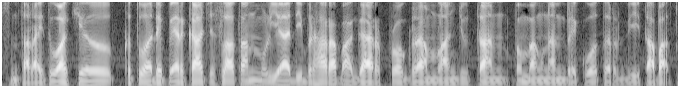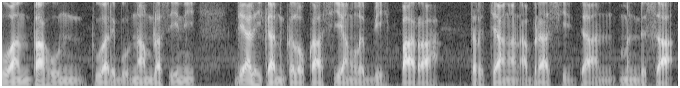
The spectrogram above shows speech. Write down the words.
Sementara itu, Wakil Ketua DPRK Aceh Selatan Mulyadi berharap agar program lanjutan pembangunan breakwater di Tapak Tuan tahun 2016 ini dialihkan ke lokasi yang lebih parah terjangan abrasi dan mendesak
